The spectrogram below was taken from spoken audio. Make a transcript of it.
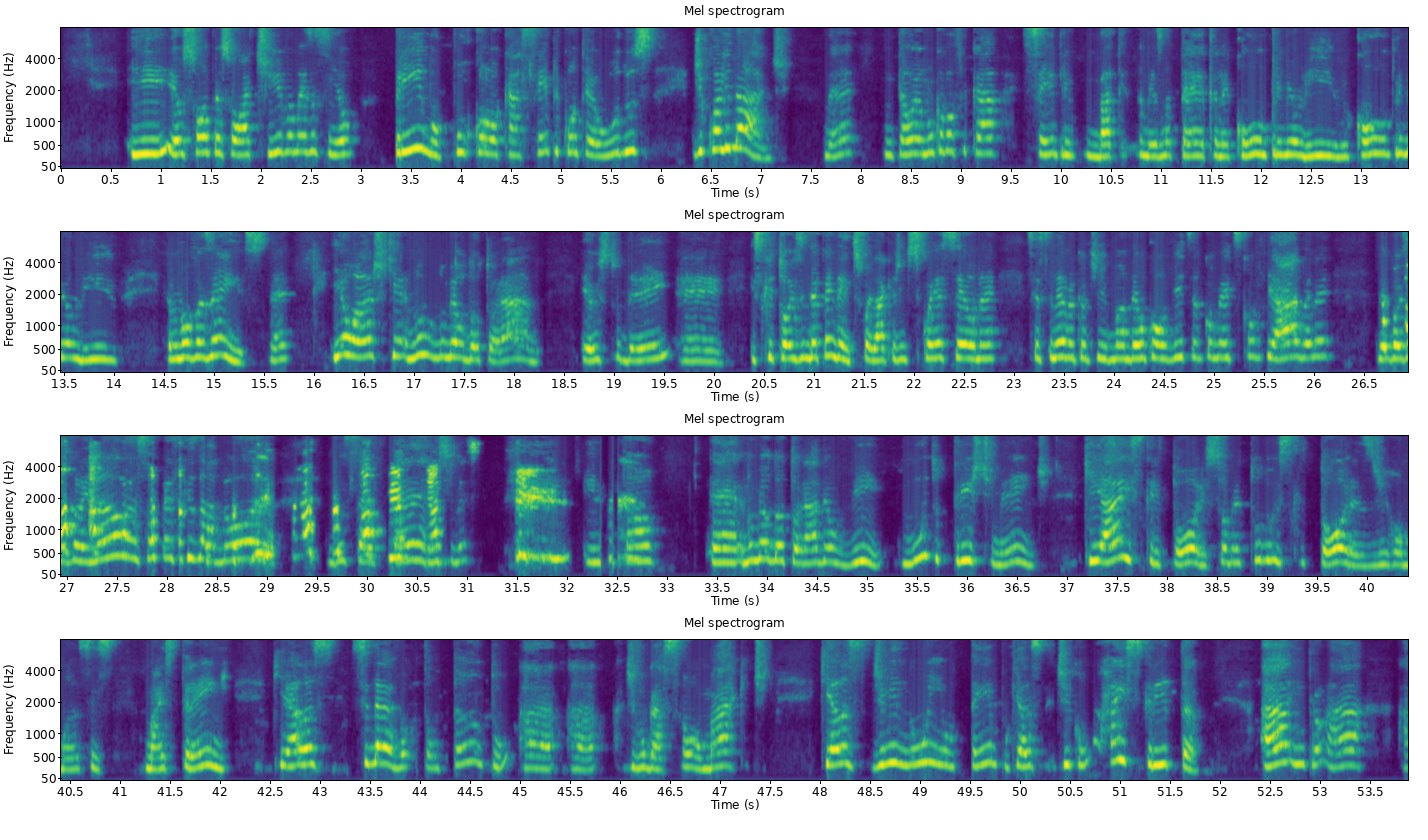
E eu sou uma pessoa ativa, mas assim, eu primo por colocar sempre conteúdos de qualidade, né? Então eu nunca vou ficar sempre batendo na mesma tecla, né? Compre meu livro, compre meu livro. Eu não vou fazer isso, né? E eu acho que no, no meu doutorado eu estudei é, escritores independentes. Foi lá que a gente se conheceu, né? Você se lembra que eu te mandei um convite, você ficou meio desconfiada, né? Depois eu falei, não, eu sou pesquisadora do CEPET, né? Então, é, no meu doutorado eu vi, muito tristemente, que há escritores, sobretudo escritoras de romances mais trend, que elas se devotam tanto à, à, à divulgação, ao marketing, que elas diminuem o tempo que elas dedicam à escrita, a, a,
